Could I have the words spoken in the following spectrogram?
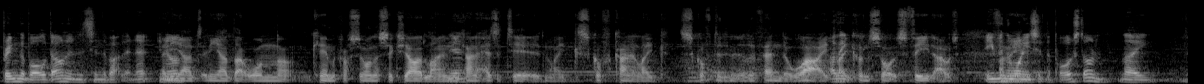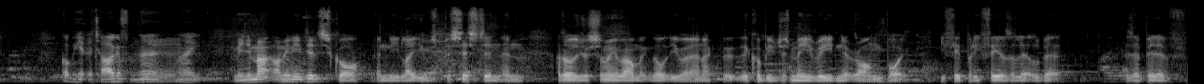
bring the ball down and it's in the back of the net. You and know, he had and he had that one that came across him on the six yard line. and Yeah. He kind of hesitated and like scuffed, kind of like scuffed it into the defender wide, I like think- couldn't sort his feet out. even I the one mean- he's hit the post on, like, got to be hit the target from there. Yeah. Like, I mean, might, I mean, he did score, and he like he was persistent, and I thought there was just something about McNulty where, and I, it could be just me reading it wrong, but he fe- but he feels a little bit. There's a bit of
